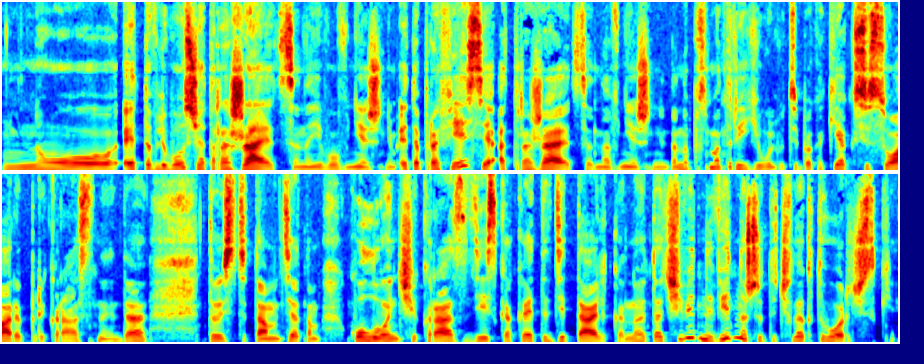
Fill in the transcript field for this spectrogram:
Но это в любом случае отражается на его внешнем. Эта профессия отражается на внешнем. Да, ну посмотри, Юль, у тебя какие аксессуары прекрасные, да? То есть там у тебя там кулончик, раз здесь какая-то деталька. Но это очевидно, видно, что ты человек творческий.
